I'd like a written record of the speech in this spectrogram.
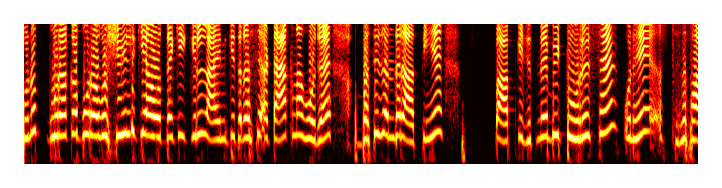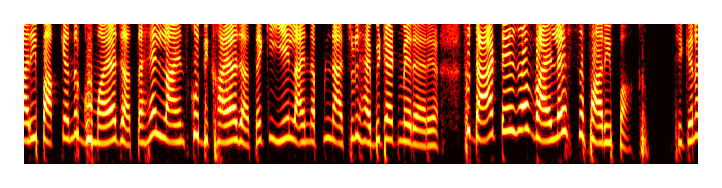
नो पूरा का पूरा वो शील्ड किया होता है कि किल लाइन की तरफ़ से अटैक ना हो जाए। बसेज अंदर आती हैं, आपके जितने भी टूरिस्ट हैं, उन्हें सफारी पार्क के अंदर घुमाया जाता है लाइन्स को दिखाया जाता है कि ये लाइन अपने नेचुरल हैबिटेट में रह रहे हैं। So that is a wildlife safari park ठीक है ना?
